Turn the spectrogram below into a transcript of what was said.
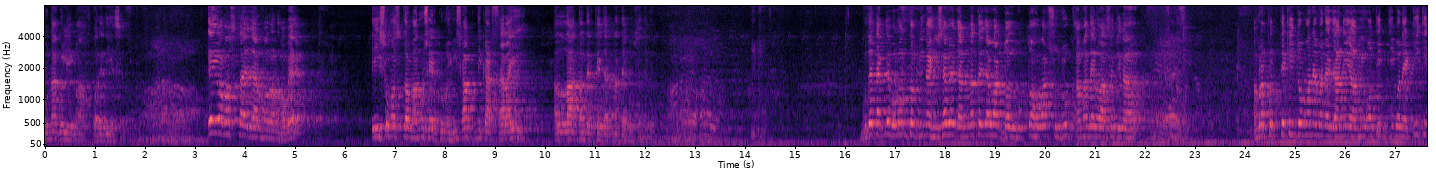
গুণাগুলি মাফ করে দিয়েছেন। এই অবস্থায় যার মরণ হবে, এই সমস্ত মানুষের কোনো হিসাব নিকাশ ছাড়াই আল্লাহ তাদেরকে জান্নাতে পৌঁছে দেবেন। বুঝে থাকতে বলুন তো, বিনা হিসাবে জান্নাতে যাওয়ার দলভুক্ত হওয়ার সুযোগ আমাদেরও আছে কিনা? আমরা প্রত্যেকেই তো মনে মনে জানি আমি অতীত জীবনে কি কি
